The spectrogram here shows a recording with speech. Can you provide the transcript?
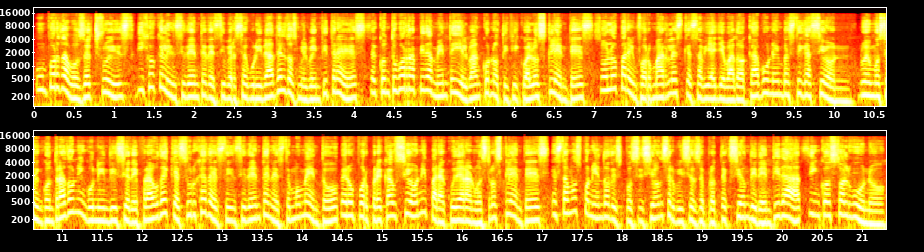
Un portavoz de Truist dijo que el incidente de ciberseguridad del 2023 se contuvo rápidamente y el banco notificó a los clientes solo para informarles que se había llevado a cabo una investigación. No hemos encontrado ningún indicio de fraude que surja de este incidente en este momento, pero por precaución y para cuidar a nuestros clientes, estamos poniendo a disposición servicios de protección de identidad sin costo alguno.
